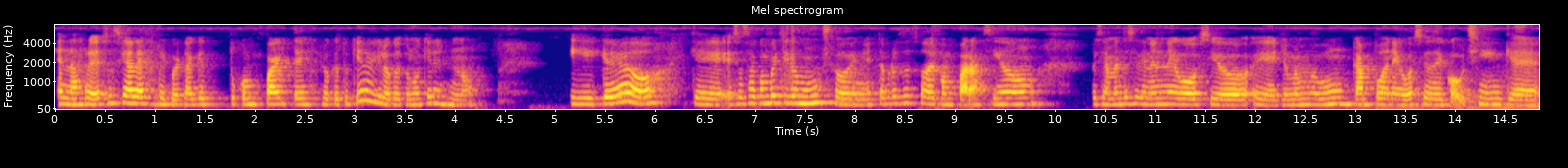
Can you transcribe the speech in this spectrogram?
en las redes sociales recuerda que tú compartes lo que tú quieres y lo que tú no quieres no. Y creo que eso se ha convertido mucho en este proceso de comparación, especialmente si tienes negocio. Eh, yo me muevo en un campo de negocio de coaching que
